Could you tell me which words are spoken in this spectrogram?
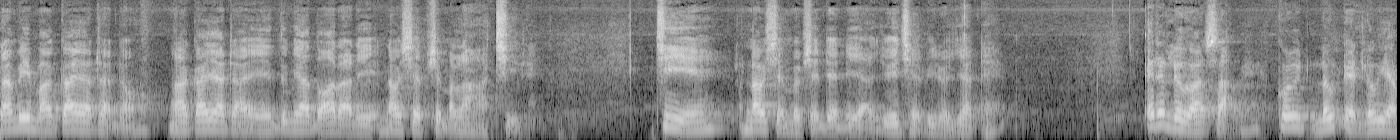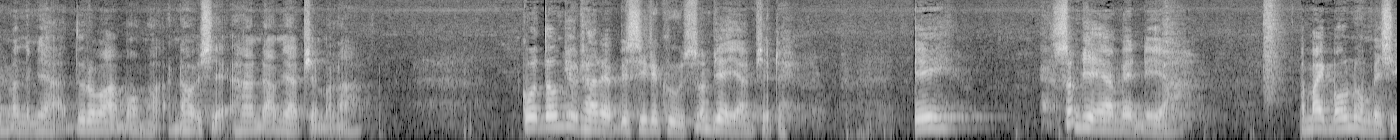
လမ်းဘေးမှာကာယထတောင်း ငါကာယထရင်သူများသွားတာတွေအနောက်ရှက်ဖြစ်မလားချီတယ်ချီရင်အနောက်ရှက်မဖြစ်တဲ့နေရာရွေးချယ်ပြီးတော့ရက်တယ်အဲ့ဒါလိုကစပဲကိုလှုပ်တဲ့လှုပ်ရမှန်သမျှသူတော်ဘာပေါ်မှာအနောက်ရှက်အဟန္တာများဖြစ်မလားကိုသုံးပြုထားတဲ့ပစ္စည်းတစ်ခုစွန့်ပြက်ရန်ဖြစ်တယ်အေးစွန့်ပြက်ရမယ့်နေရာအမိုက်မုံတို့မရှိ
